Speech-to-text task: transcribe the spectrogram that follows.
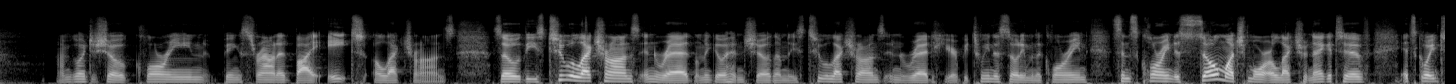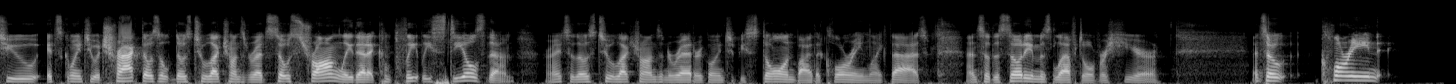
I'm going to show chlorine being surrounded by eight electrons. So these two electrons in red, let me go ahead and show them, these two electrons in red here between the sodium and the chlorine, since chlorine is so much more electronegative, it's going to it's going to attract those those two electrons in red so strongly that it completely steals them. Right? So those two electrons in red are going to be stolen by the chlorine like that. And so the sodium is left over here. And so chlorine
